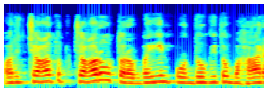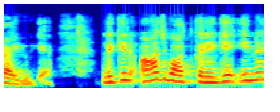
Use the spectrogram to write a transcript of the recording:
और चार चारों तरफ़ भाई इन पौधों की तो बाहर आई हुई है। लेकिन आज बात करेंगे इन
